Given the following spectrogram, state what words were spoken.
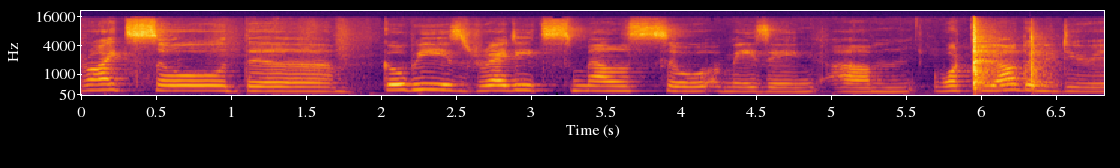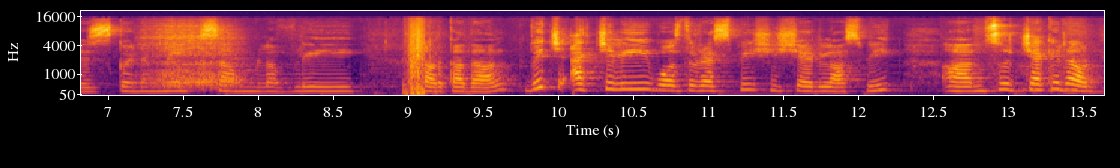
Right, so the gobi is ready. It smells so amazing. Um, what we are going to do is going to make some lovely tadka dal, which actually was the recipe she shared last week. Um, so check it out.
